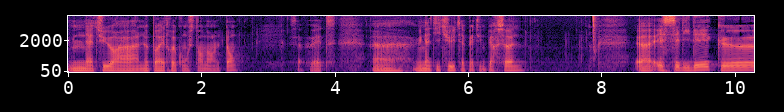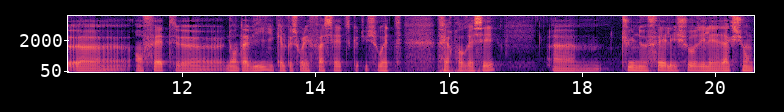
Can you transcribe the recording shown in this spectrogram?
une nature à ne pas être constant dans le temps. Ça peut être euh, une attitude, ça peut être une personne. et c'est l'idée que, en fait, dans ta vie, quelles que soient les facettes que tu souhaites faire progresser, tu ne fais les choses et les actions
